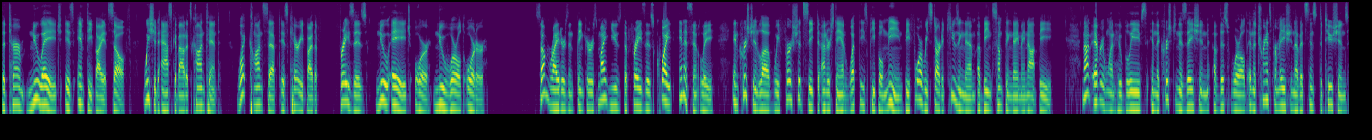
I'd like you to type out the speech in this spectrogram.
the term New Age is empty by itself. We should ask about its content. What concept is carried by the phrases New Age or New World Order? Some writers and thinkers might use the phrases quite innocently. In Christian love, we first should seek to understand what these people mean before we start accusing them of being something they may not be. Not everyone who believes in the Christianization of this world and the transformation of its institutions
